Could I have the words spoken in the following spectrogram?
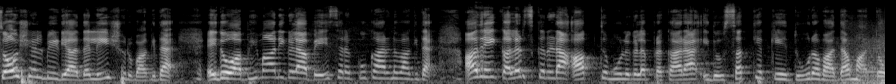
ಸೋಷಿಯಲ್ ಮೀಡಿಯಾದಲ್ಲಿ ಶುರುವಾಗಿದೆ. ಇದು ಅಭಿಮಾನಿಗಳ ಬೇಸರಕ್ಕೂ ಕಾರಣವಾಗಿದೆ. ಆದರೆ ಕಲರ್ಸ್ ಕನ್ನಡ ಆಪ್ತ ಮೂಲಗಳ ಪ್ರಕಾರ ಇದು ಸತ್ಯಕ್ಕೆ ದೂರವಾದ ಮಾತು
